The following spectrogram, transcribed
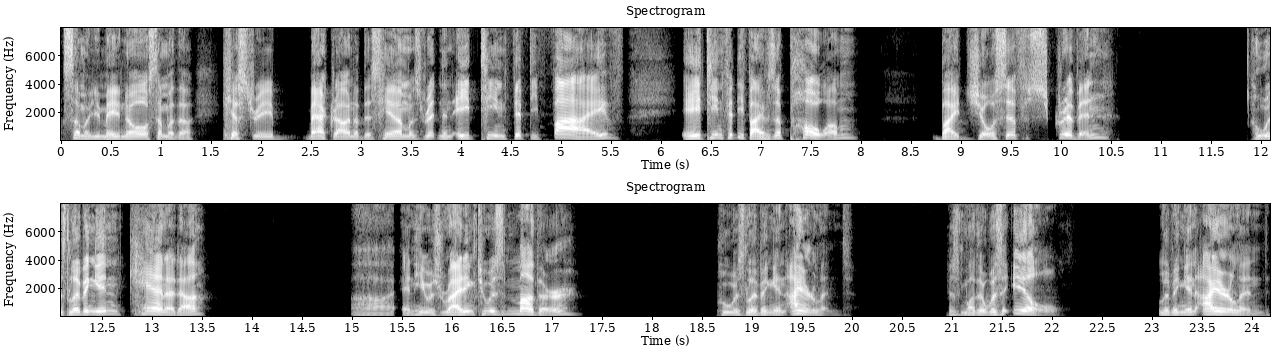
some of you may know some of the history background of this hymn was written in 1855. 1855 is a poem by Joseph Scriven, who was living in Canada, uh, and he was writing to his mother who was living in Ireland. His mother was ill, living in Ireland.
